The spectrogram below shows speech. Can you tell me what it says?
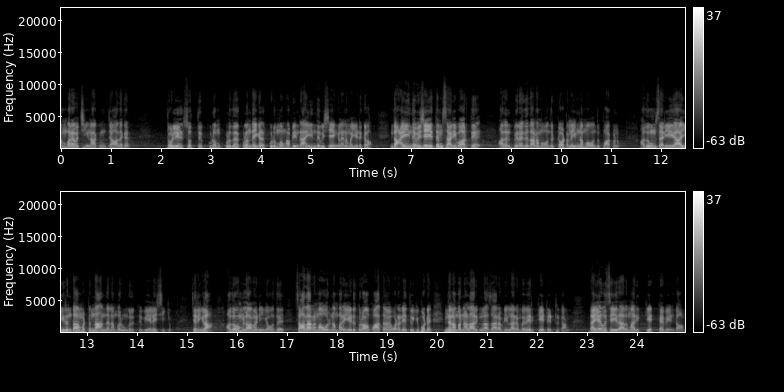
நம்பரை வச்சிங்கனாக்கும் ஜாதகர் தொழில் சொத்து குடம் குழந்த குழந்தைகள் குடும்பம் அப்படின்ற ஐந்து விஷயங்களை நம்ம எடுக்கலாம். இந்த ஐந்து விஷயத்தையும் சரிபார்த்து அதன் பிறகு தான் நம்ம வந்து டோட்டலையும் நம்ம வந்து பார்க்கணும். அதுவும் சரியாக இருந்தால் மட்டும்தான் அந்த நம்பர் உங்களுக்கு வேலை செய்யும். சரிங்களா? அதுவும் இல்லாமல் நீங்கள் வந்து சாதாரணமாக ஒரு நம்பரை எடுக்கிறோம் பார்த்தவன் உடனே தூக்கி போட்டு இந்த நம்பர் நல்லா இருக்குங்களா சார்? அப்படின்லாம் ரொம்ப பேர் கேட்டுட்ருக்காங்க தயவு செய்து அது மாதிரி கேட்க வேண்டாம்.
